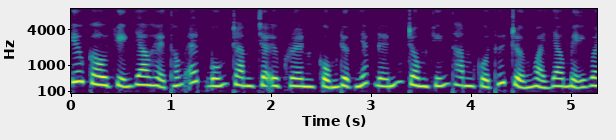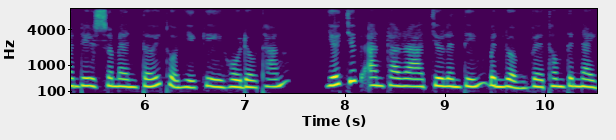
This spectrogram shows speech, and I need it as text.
yêu cầu chuyển giao hệ thống S-400 cho Ukraine cũng được nhắc đến trong chuyến thăm của Thứ trưởng Ngoại giao Mỹ Wendy Sherman tới Thổ Nhĩ Kỳ hồi đầu tháng. Giới chức Ankara chưa lên tiếng bình luận về thông tin này.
